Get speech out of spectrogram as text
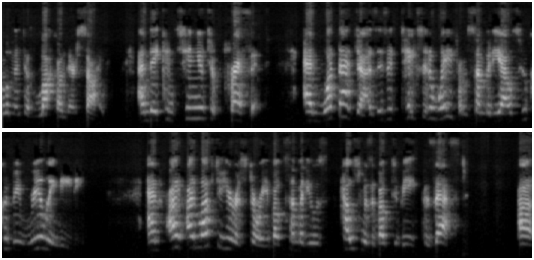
element of luck on their side and they continue to press it. And what that does is it takes it away from somebody else who could be really needy. And I, I love to hear a story about somebody whose house was about to be possessed uh,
